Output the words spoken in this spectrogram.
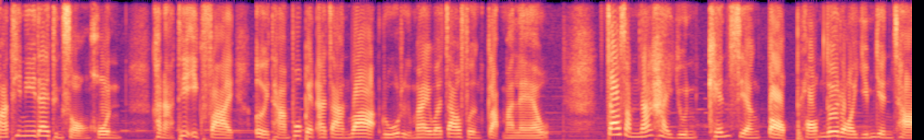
มาที่นี่ได้ถึงสองคน ขณะที่อีกฝ่ายเอ่ยถามผู้เป็นอาจารย์ว่ารู้หรือไม่ว่าเจ้าเฟิงกลับมาแล้ว เจ้าสำนักไหหยุนเค้นเสียงตอบพร้อมด้วยรอยยิ้มเย็นชา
